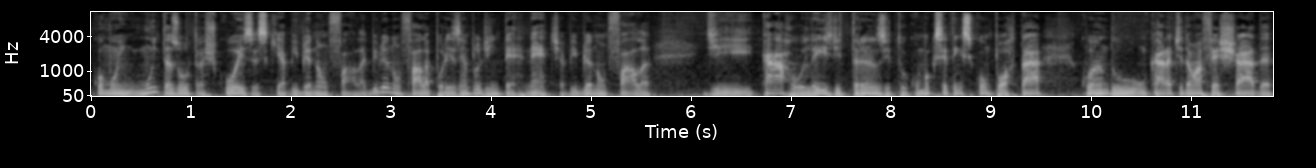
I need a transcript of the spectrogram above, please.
como em muitas outras coisas que a Bíblia não fala. A Bíblia não fala, por exemplo, de internet, a Bíblia não fala de carro, leis de trânsito, como que você tem que se comportar quando um cara te dá uma fechada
